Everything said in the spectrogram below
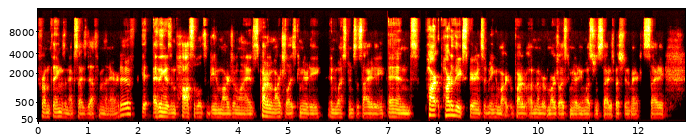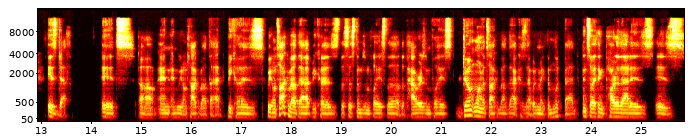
from things and excise death from the narrative it, i think it is impossible to be a marginalized part of a marginalized community in western society. And part part of the experience of being a mar- part of a member of a marginalized community in western society especially in american society is death. It's um, and and we don't talk about that because we don't talk about that because the systems in place the the powers in place don't want to talk about that because that would make them look bad. And so i think part of that is is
